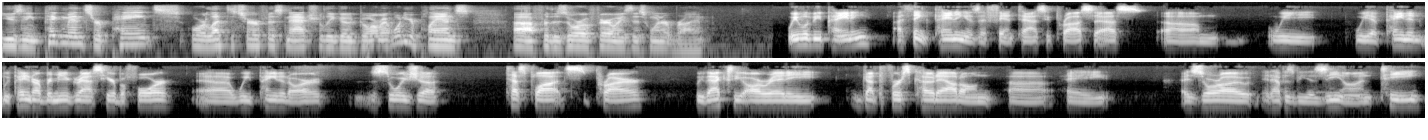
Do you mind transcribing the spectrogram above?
use any pigments or paints or let the surface naturally go dormant? What are your plans uh, for the Zorro fairways this winter, Brian? We will be painting. I think painting is a fantastic process. Um, we we have painted we painted our Bermuda grass here before. Uh, we painted our zoysia test plots prior. We've actually already got the first coat out on uh, a a Zorro. It happens to be a Zeon T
